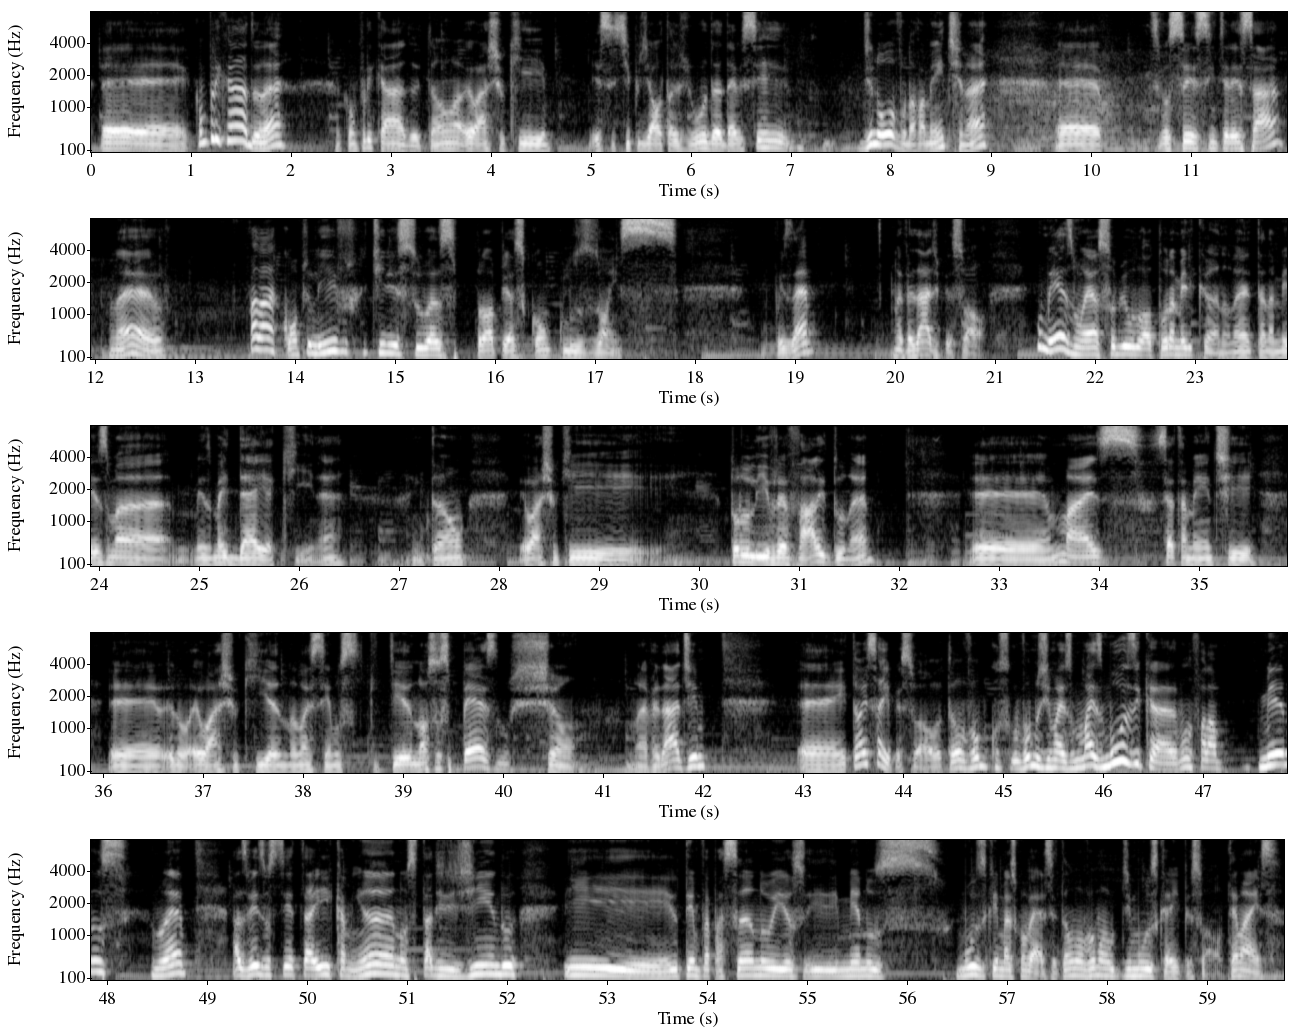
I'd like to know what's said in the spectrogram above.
É complicado, né? É complicado. Então eu acho que esse tipo de autoajuda deve ser de novo, novamente, né? É, se você se interessar, né? Vá lá, compre o livro e tire suas próprias conclusões. Pois é, não é verdade, pessoal? O mesmo é sobre o autor americano, né? Tá na mesma, mesma ideia aqui, né? Então, eu acho que todo livro é válido, né? É, mas certamente é, eu, eu, acho que nós temos que ter nossos pés no chão, não é verdade? É, então é isso aí, pessoal. Então vamos, vamos de mais, mais música, vamos falar menos, não é? Às vezes você está aí caminhando, você está dirigindo e, o tempo vai passando e, e menos música e mais conversa. Então vamos de música aí, pessoal. Até mais.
